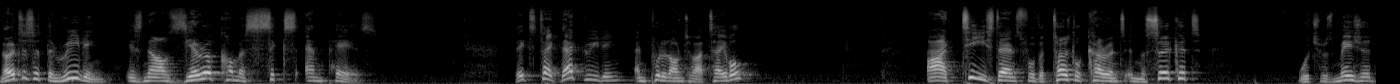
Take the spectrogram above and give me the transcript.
Notice that the reading is now 0,6 amperes. Let's take that reading and put it onto our table. IT stands for the total current in the circuit, which was measured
